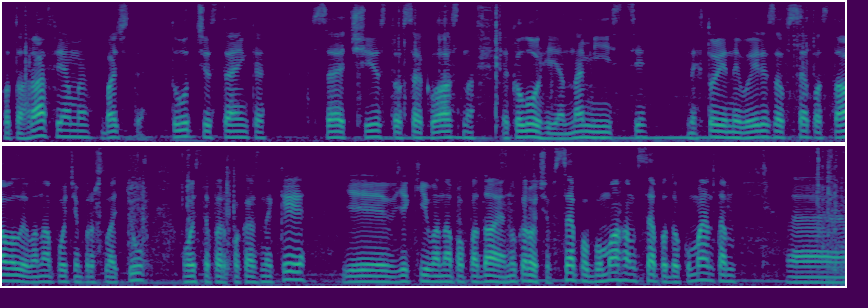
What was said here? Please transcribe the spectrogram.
фотографіями. Бачите, тут чистеньке, все чисто, все класно. Екологія на місці. Ніхто її не вирізав, все поставили. Вона потім пройшла тюв. Ось тепер показники, в які вона попадає. Ну, коротше, все по бумагам, все по документам. Е,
